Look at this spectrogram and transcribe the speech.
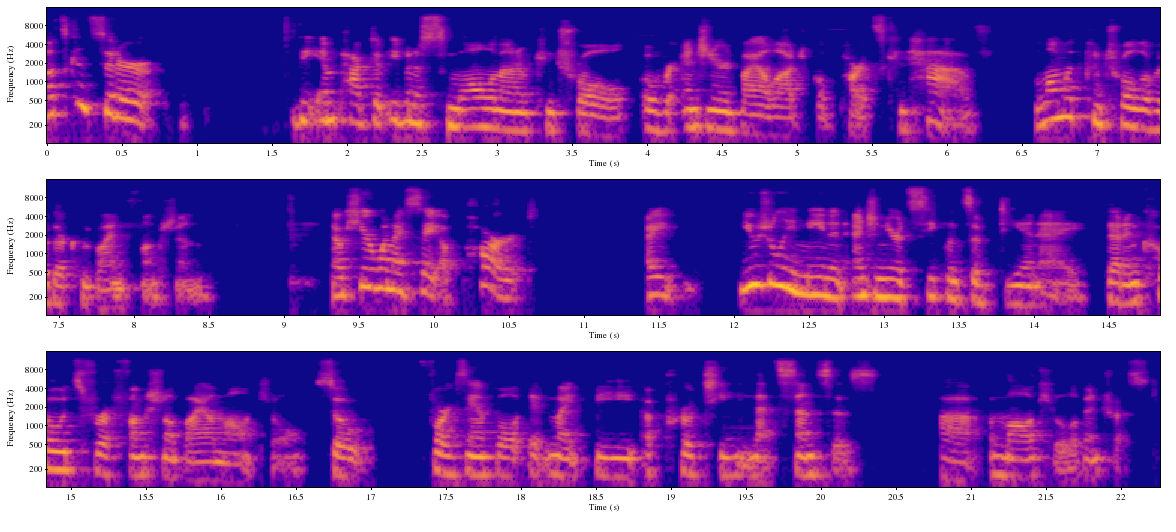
Let's consider the impact of even a small amount of control over engineered biological parts can have, along with control over their combined function. Now, here, when I say a part, I usually mean an engineered sequence of DNA that encodes for a functional biomolecule. So, for example, it might be a protein that senses uh, a molecule of interest.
